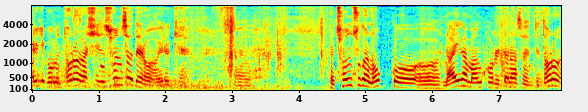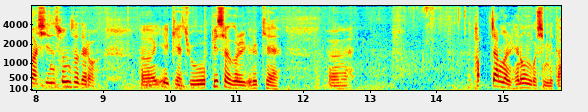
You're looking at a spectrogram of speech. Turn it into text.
여기 보면 돌아가신 순서대로 이렇게 어, 촌수가 높고 어, 나이가 많고를 떠나서 이제 돌아가신 순서대로 어, 이렇게 쭉 비석을 이렇게 어, 합장을 해놓은 곳입니다.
